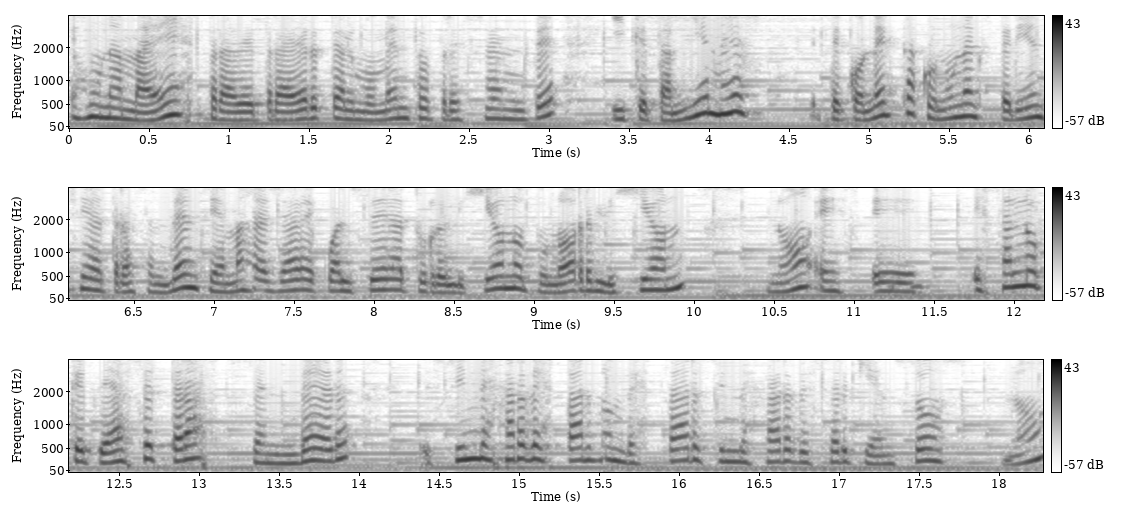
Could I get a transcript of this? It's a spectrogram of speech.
es una maestra de traerte al momento presente y que también es te conecta con una experiencia de trascendencia, más allá de cuál sea tu religión o tu no religión, ¿no? Es, eh, es algo que te hace trascender sin dejar de estar donde estar, sin dejar de ser quien sos, ¿no?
